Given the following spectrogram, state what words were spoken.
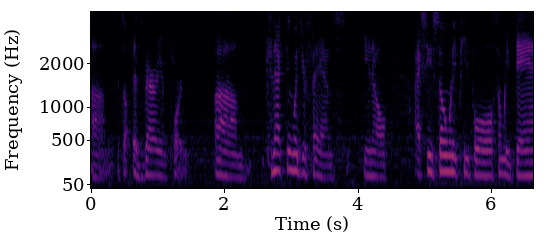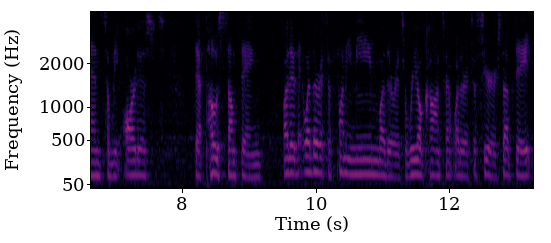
Um, it's it's very important. Um, connecting with your fans. You know, I see so many people, so many bands, so many artists that post something, whether whether it's a funny meme, whether it's real content, whether it's a serious update,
